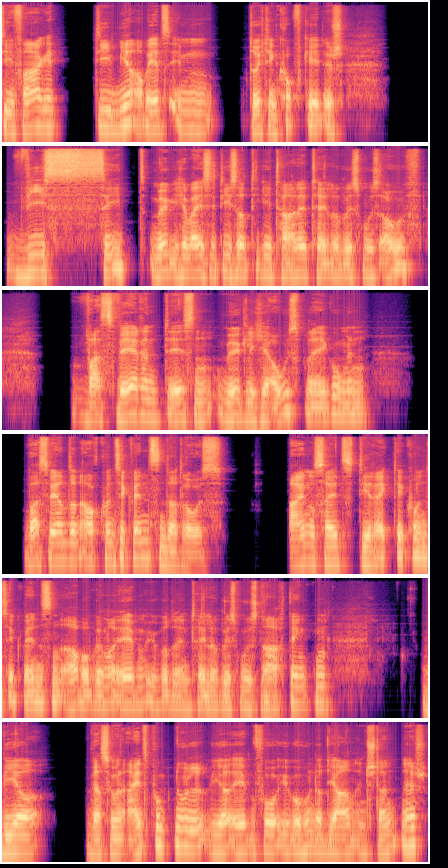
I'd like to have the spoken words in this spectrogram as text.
Die Frage, die mir aber jetzt im, durch den Kopf geht, ist, wie sieht möglicherweise dieser digitale Taylorismus auf? Was wären dessen mögliche Ausprägungen? Was wären dann auch Konsequenzen daraus? Einerseits direkte Konsequenzen, aber wenn wir eben über den Taylorismus nachdenken, wir Version 1.0, wie er eben vor über 100 Jahren entstanden ist,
